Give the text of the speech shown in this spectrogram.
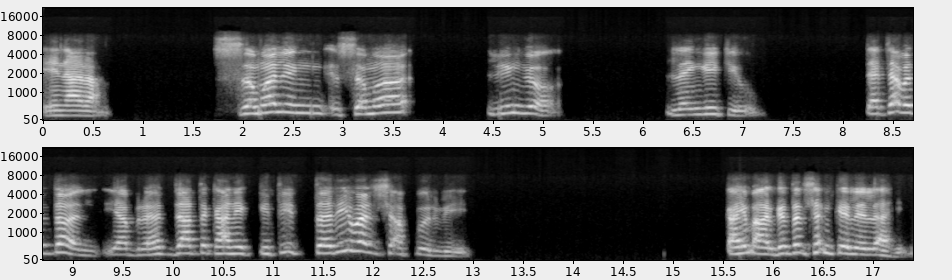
येणारा समलिंग समलिंग लैंगिक योग त्याच्याबद्दल या बृहजातकाने कितीतरी वर्षापूर्वी काही मार्गदर्शन केलेलं आहे.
